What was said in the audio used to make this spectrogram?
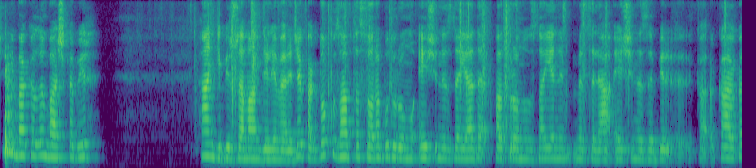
Şimdi bakalım başka bir hangi bir zaman dilimi verecek. Bak 9 hafta sonra bu durumu eşinizde ya da patronunuzda yeni mesela eşinizde bir e, ka- kavga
